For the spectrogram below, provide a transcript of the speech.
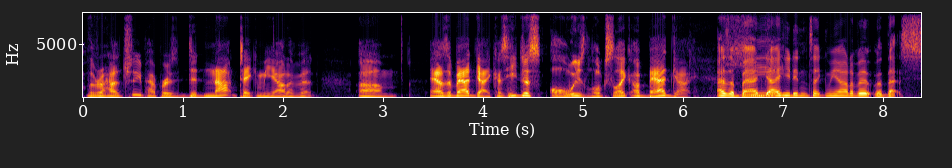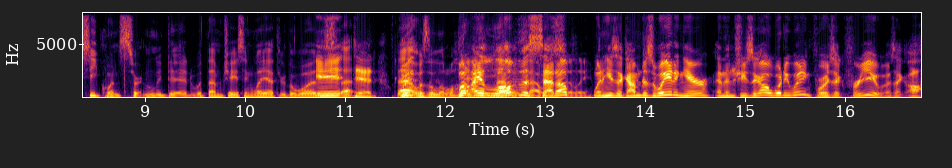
of the Red Hot Chili Peppers did not take me out of it um, as a bad guy because he just always looks like a bad guy. As a bad guy, He- he didn't take me out of it, but that sequence certainly did with them chasing Leia through the woods. It that, did. That With- was a little. But hard. I that love was- the setup when he's like, "I'm just waiting here," and then she's like, "Oh, what are you waiting for?" He's like, "For you." I was like, "Oh,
